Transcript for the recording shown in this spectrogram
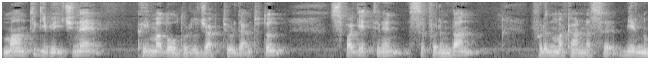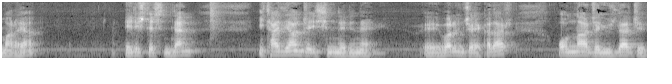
Mantı gibi içine kıyma doldurulacak türden tutun. Spagettinin sıfırından fırın makarnası bir numaraya eriştesinden İtalyanca isimlerine e, varıncaya kadar onlarca yüzlerce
